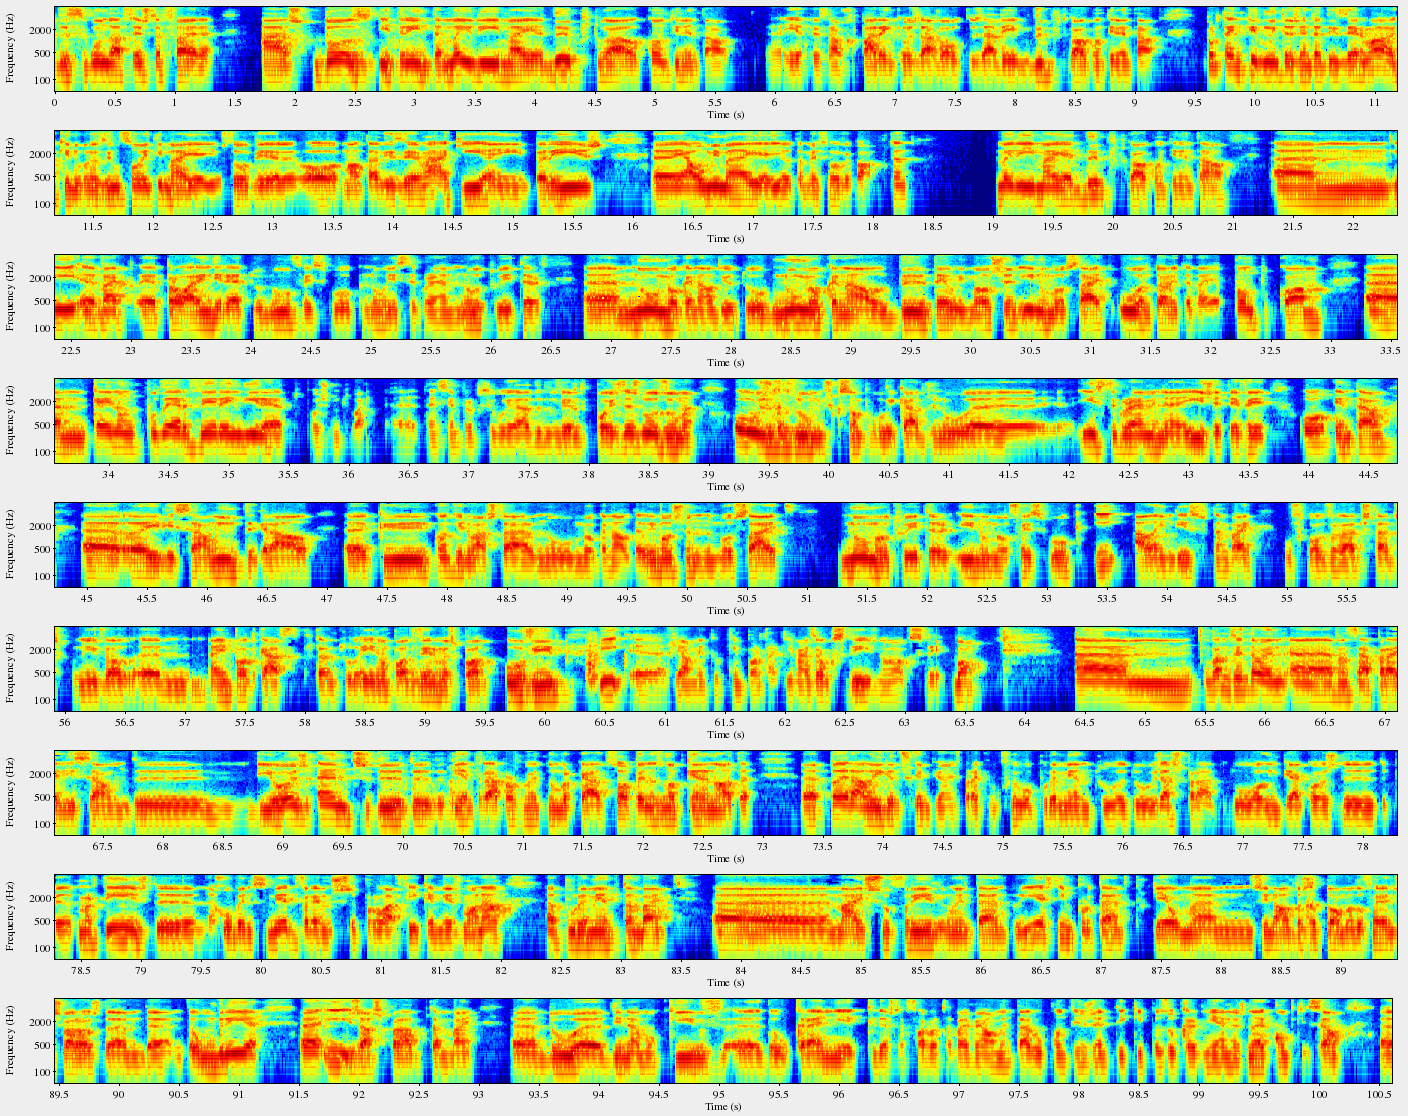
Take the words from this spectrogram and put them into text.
de segunda a sexta-feira, às 12h30, meio-dia e meia de Portugal Continental e atenção, reparem que eu já volto, já digo, de Portugal continental, porque tenho tido muita gente a dizer, oh, aqui no Brasil são 8 e meia, e eu estou a ver, ou oh, malta a dizer, ah, aqui em Paris eh, é à 1 e meia, e eu também estou a ver. Bom, portanto, meio-dia e meia de Portugal continental, um, e vai para o ar em direto no Facebook, no Instagram, no Twitter, uh, no meu canal de YouTube, no meu canal de Dailymotion e no meu site, o antoniotadeia.com. Um, quem não puder ver em direto, pois muito bem, uh, tem sempre a possibilidade de ver depois das duas uma, ou os resumos que são publicados no uh, Instagram e na IGTV, ou então a edição integral que continua a estar no meu canal Dailymotion, no meu site, no meu Twitter e no meu Facebook e, além disso, também o Futebol de Verdade está disponível um, em podcast, portanto, aí não pode ver, mas pode ouvir e uh, realmente o que importa aqui mais é o que se diz, não é o que se vê. Bom, um, vamos então uh, avançar para a edição de, de hoje. Antes de, de, de, entrar propriamente no mercado, só apenas uma pequena nota para a Liga dos Campeões, para aquilo que foi o apuramento do, já esperado, do Olympiacos de, de Pedro Martins, de Ruben Semedo, veremos se por lá fica mesmo ou não. Apuramento também Uh, mais sofrido, no entanto, e este importante, porque é uma, um sinal de retoma do Ferencváros da, da, da Hungria, uh, e já esperado também do Dinamo Kiev da Ucrânia, que desta forma também vem aumentar o contingente de equipas ucranianas na competição,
